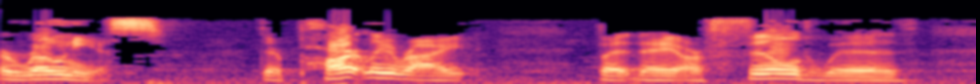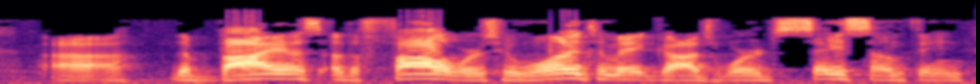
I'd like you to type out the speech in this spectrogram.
erroneous. They're partly right, but they are filled with uh, the bias of the followers who wanted to make God's word say something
